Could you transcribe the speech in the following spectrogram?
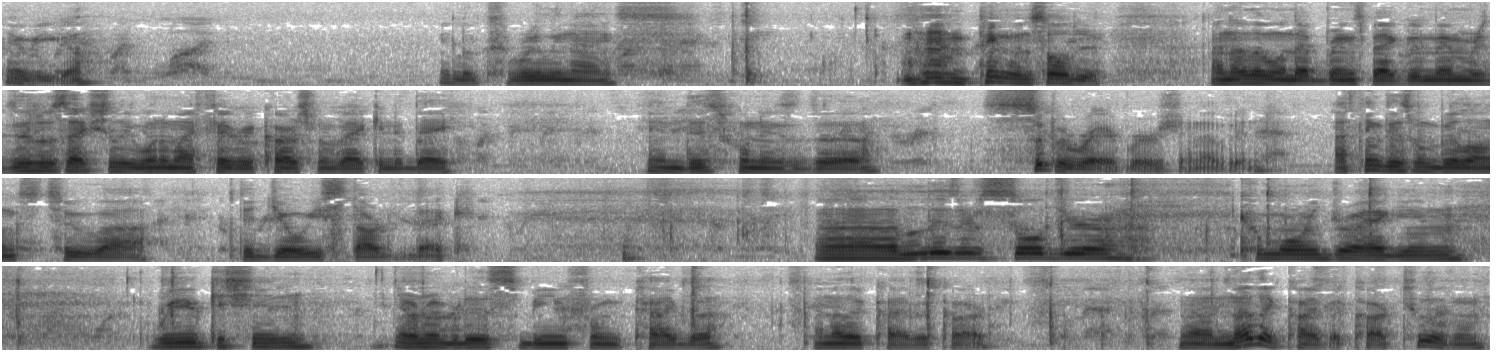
There we go. It looks really nice. Penguin Soldier, another one that brings back good memories. This was actually one of my favorite cards from back in the day, and this one is the super rare version of it. I think this one belongs to uh, the Joey starter deck. Uh, Lizard Soldier, Komori Dragon, Ryukishin, I remember this being from Kaiba. Another Kaiba card. Now another Kaiba card, two of them.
